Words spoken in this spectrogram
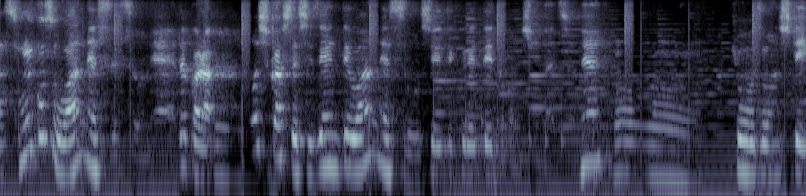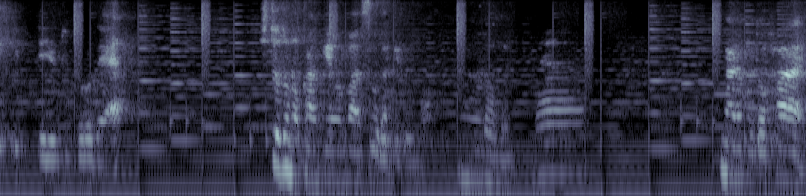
あそれこそワンネスですよね。だから、うん、もしかして自然ってワンネスを教えてくれてるのかもしれないですよね、うん、共存していくっていうところで人との関係はまあそうだけども、そうですねなるほどはい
